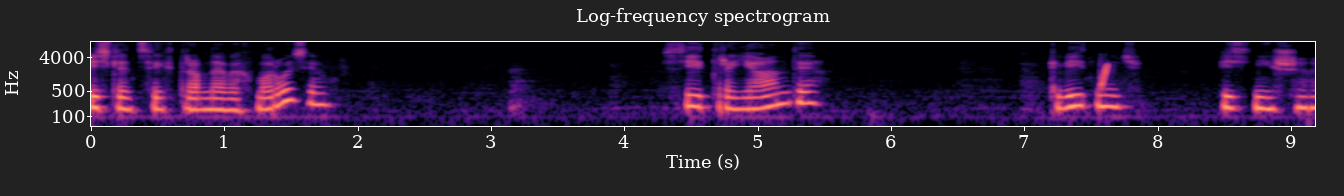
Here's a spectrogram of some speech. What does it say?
Після цих травневих морозів всі троянди квітнуть пізніше.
